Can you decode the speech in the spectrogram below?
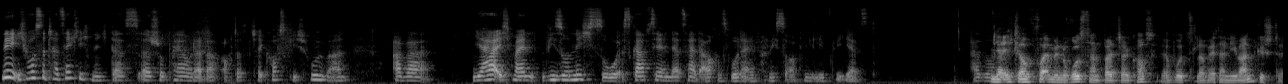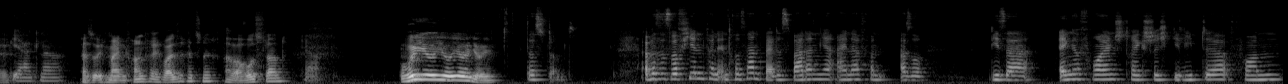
nee, ich wusste tatsächlich nicht, dass äh, Chopin oder da- auch dass Tchaikovsky schwul waren. Aber ja, ich meine, wieso nicht so? Es gab es ja in der Zeit auch, es wurde einfach nicht so offen gelebt wie jetzt. Also, Ja, ich glaube vor allem in Russland bei Tchaikovsky, da wurde es, glaube ich, an die Wand gestellt. ja, klar, Also ich meine, in Frankreich weiß ich jetzt nicht, aber Russland. ja, Uiuiuiui. das stimmt. Aber es ist auf jeden Fall interessant, weil das war dann ja einer von, also dieser enge Freund, Streckstrich Geliebter von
